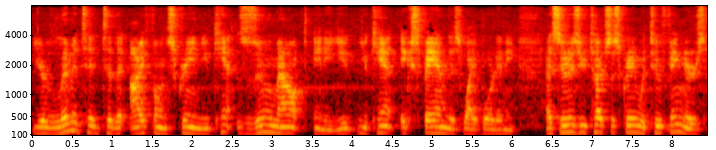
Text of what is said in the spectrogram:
you're limited to the iPhone screen. You can't zoom out any. You you can't expand this whiteboard any. As soon as you touch the screen with two fingers,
